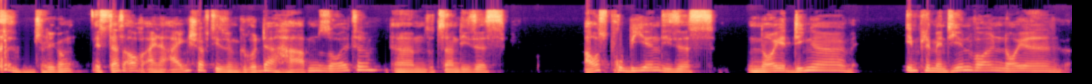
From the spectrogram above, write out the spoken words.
Entschuldigung, ist das auch eine Eigenschaft, die so ein Gründer haben sollte? Ähm, sozusagen dieses Ausprobieren, dieses neue Dinge implementieren wollen, neue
